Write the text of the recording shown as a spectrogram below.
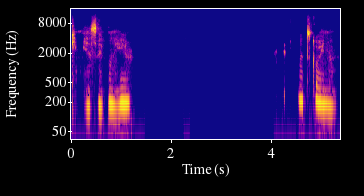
Give me a second here. What's going on?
